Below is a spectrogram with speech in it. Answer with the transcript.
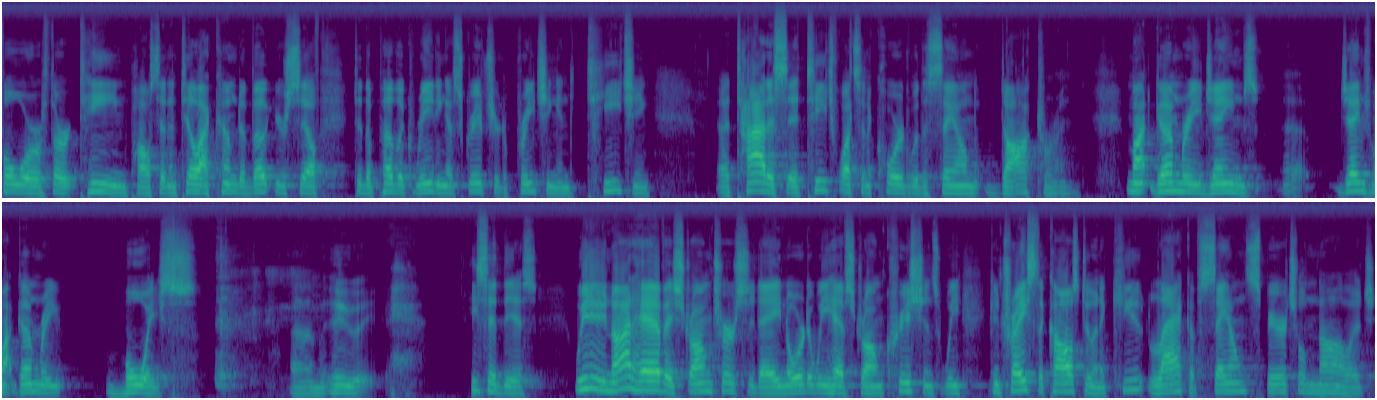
4:13, Paul said, "Until I come, devote yourself to the public reading of Scripture, to preaching and teaching." Uh, Titus said, "Teach what's in accord with a sound doctrine." Montgomery James uh, James Montgomery Boice, um, who he said this: "We do not have a strong church today, nor do we have strong Christians. We can trace the cause to an acute lack of sound spiritual knowledge."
